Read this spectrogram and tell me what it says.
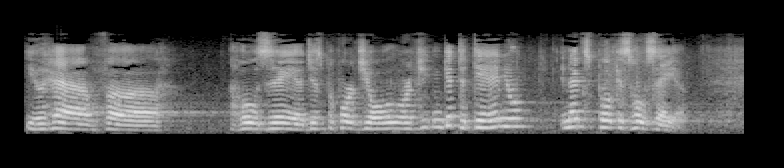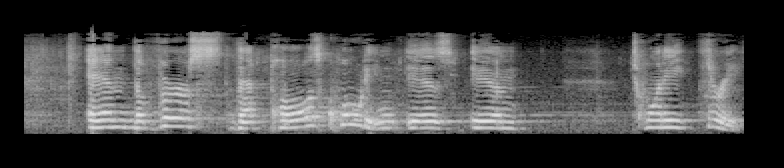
You have uh, Hosea just before Joel, or if you can get to Daniel, the next book is Hosea. And the verse that Paul is quoting is in 23,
